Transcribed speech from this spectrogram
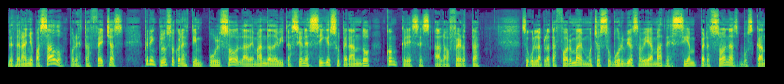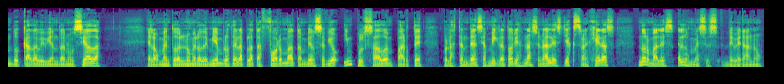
desde el año pasado por estas fechas, pero incluso con este impulso, la demanda de habitaciones sigue superando con creces a la oferta. Según la plataforma, en muchos suburbios había más de 100 personas buscando cada vivienda anunciada. El aumento del número de miembros de la plataforma también se vio impulsado en parte por las tendencias migratorias nacionales y extranjeras normales en los meses de verano.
